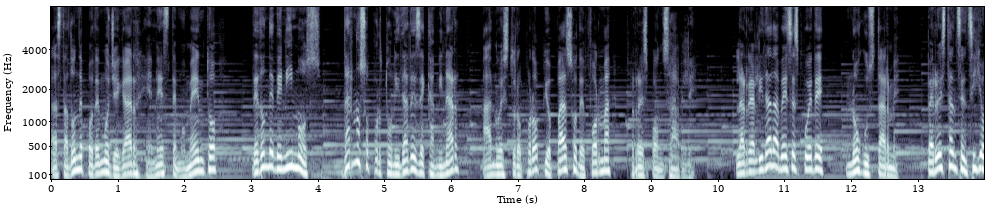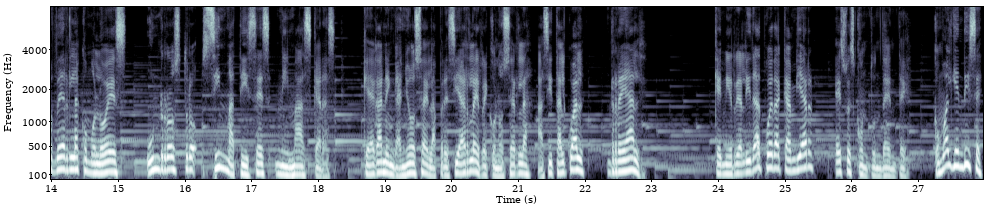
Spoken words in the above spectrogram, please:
hasta dónde podemos llegar en este momento de dónde venimos, darnos oportunidades de caminar a nuestro propio paso de forma responsable. La realidad a veces puede no gustarme, pero es tan sencillo verla como lo es, un rostro sin matices ni máscaras, que hagan engañosa el apreciarla y reconocerla así tal cual, real. Que mi realidad pueda cambiar, eso es contundente. Como alguien dice,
